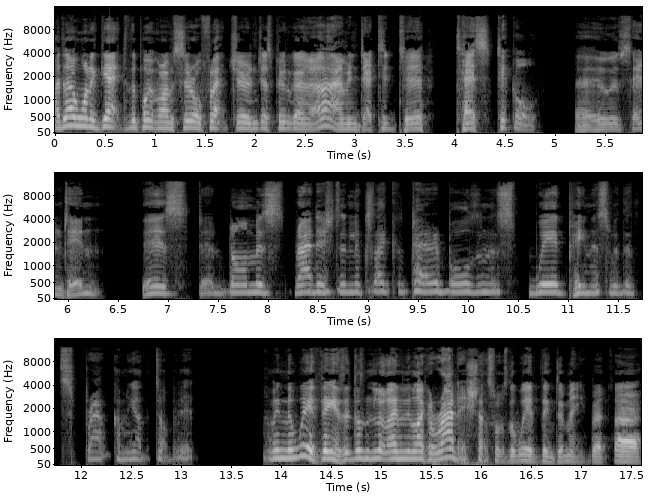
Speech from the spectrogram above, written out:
I don't want to get to the point where I'm Cyril Fletcher and just people going, oh, "I'm indebted to Tess Tickle, uh, who has sent in this enormous radish that looks like a pair of balls and a weird penis with a sprout coming out the top of it." I mean, the weird thing is, it doesn't look anything like a radish. That's what's the weird thing to me. But uh,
